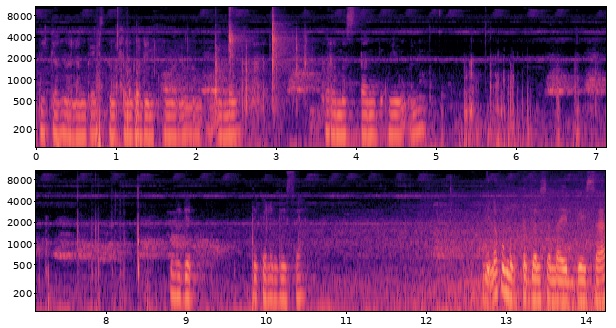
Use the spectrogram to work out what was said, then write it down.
Teka nga lang guys, tanggalin ko nga lang ang ilaw para ma-stand ko yung ano. Oh my god. Teka lang guys ha. Hindi na ako magtagal sa live guys ha.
